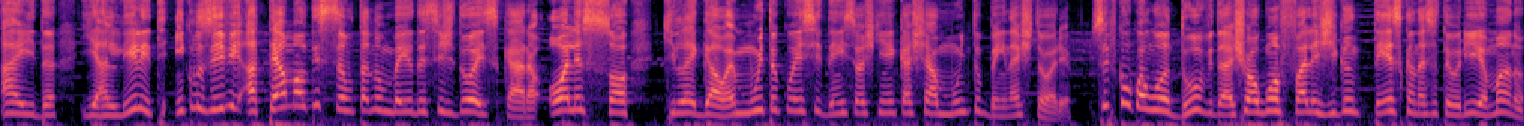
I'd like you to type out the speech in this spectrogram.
a Ida e a Lilith. Inclusive, até a maldição tá no meio desses dois, cara. Olha só que legal, é muita coincidência, eu acho que ia encaixar muito bem na história. Você ficou com alguma dúvida, achou alguma falha gigantesca nessa teoria? Mano,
